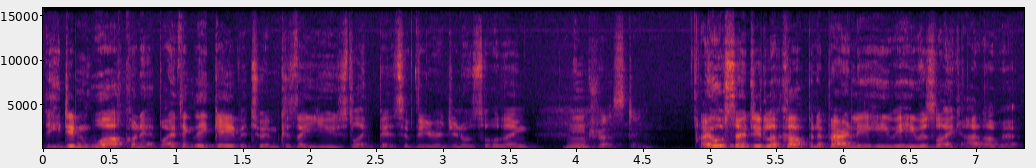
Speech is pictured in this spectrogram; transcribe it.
he didn't work on it, but I think they gave it to him because they used like bits of the original sort of thing. Interesting. I also did look up, and apparently he he was like, "I love it.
